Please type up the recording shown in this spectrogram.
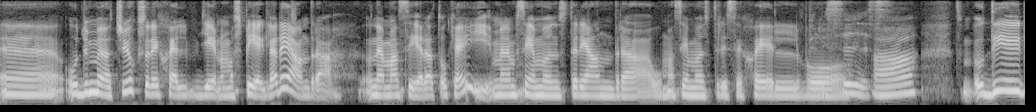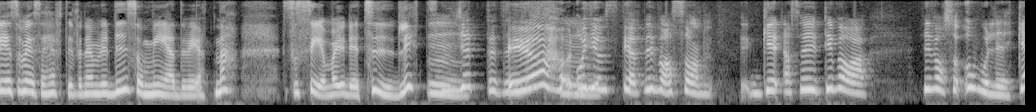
Eh, och du möter ju också dig själv genom att spegla det i andra. Och när man ser att okej, men man ser mönster i andra och man ser mönster i sig själv. Och, Precis. Ja. Och det är ju det som är så häftigt, för när vi blir så medvetna så ser man ju det tydligt. Jättetydligt. Ja. Och just det att vi var sån... Alltså det var... Vi var så olika.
